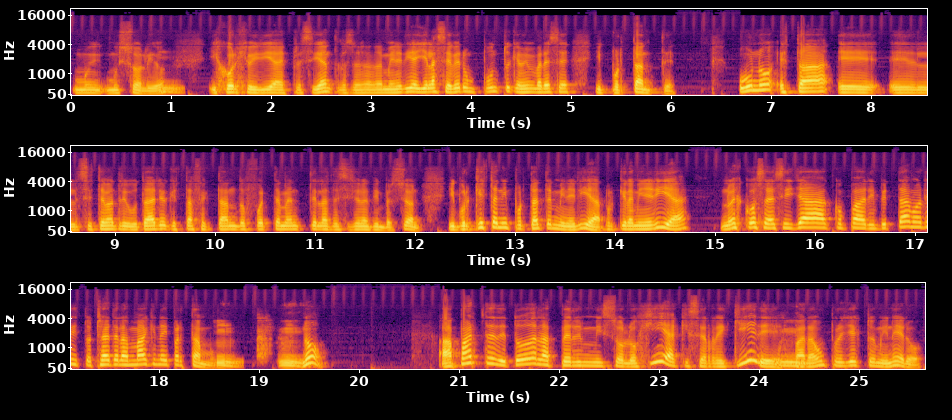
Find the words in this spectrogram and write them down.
muy, muy sólido. Mm. Y Jorge hoy día es presidente de la Asociación de Minería y él hace ver un punto que a mí me parece importante. Uno está eh, el sistema tributario que está afectando fuertemente las decisiones de inversión. ¿Y por qué es tan importante en minería? Porque la minería no es cosa de decir, ya, compadre, invirtamos, listo, tráete las máquinas y partamos. Mm, mm. No. Aparte de toda la permisología que se requiere mm. para un proyecto minero,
